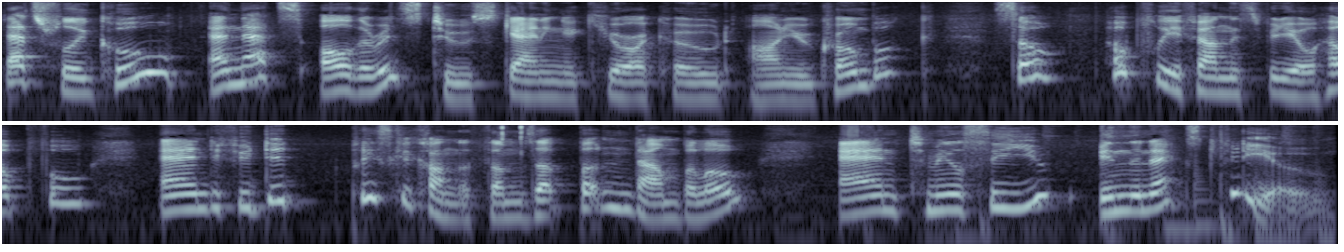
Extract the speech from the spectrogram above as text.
that's really cool, and that's all there is to scanning a QR code on your Chromebook. So hopefully you found this video helpful, and if you did, please click on the thumbs up button down below, and will see you in the next video.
